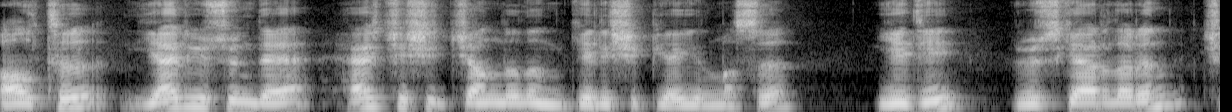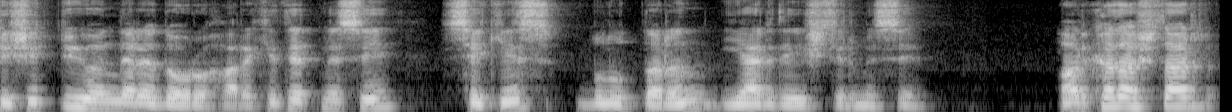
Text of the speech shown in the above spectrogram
6. Yeryüzünde her çeşit canlının gelişip yayılması. 7. Rüzgarların çeşitli yönlere doğru hareket etmesi. 8. Bulutların yer değiştirmesi. Arkadaşlar,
